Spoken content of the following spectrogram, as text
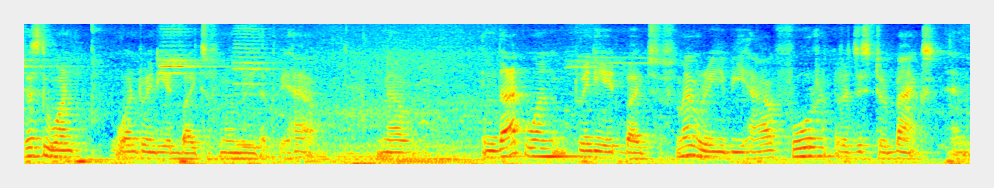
this is the one 128 bytes of memory that we have. Now in that 128 bytes of memory we have four register banks and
